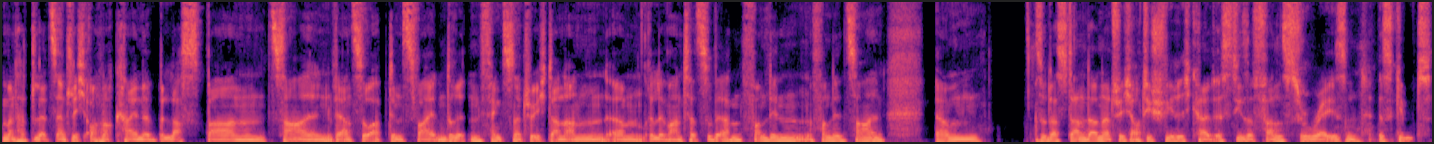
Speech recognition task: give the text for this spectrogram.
man hat letztendlich auch noch keine belastbaren Zahlen, während so ab dem zweiten, dritten fängt es natürlich dann an, ähm, relevanter zu werden von den, von den Zahlen. Ähm, so dass dann da natürlich auch die Schwierigkeit ist, diese Funds zu raisen. Es gibt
